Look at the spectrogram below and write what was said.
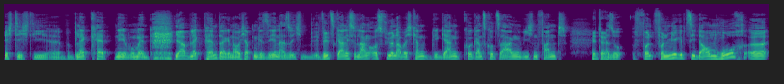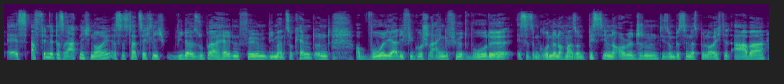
Richtig, die äh, Black Cat, nee, Moment. Ja, Black Panther, genau, ich habe ihn gesehen. Also ich will es gar nicht so lang ausführen, aber ich kann gern ku- ganz kurz sagen, wie ich ihn fand. Bitte. Also von, von mir gibt's die Daumen hoch. Äh, es erfindet das Rad nicht neu. Es ist tatsächlich wieder Superheldenfilm, wie man so kennt. Und obwohl ja die Figur schon eingeführt wurde, ist es im Grunde noch mal so ein bisschen eine Origin, die so ein bisschen das beleuchtet. Aber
